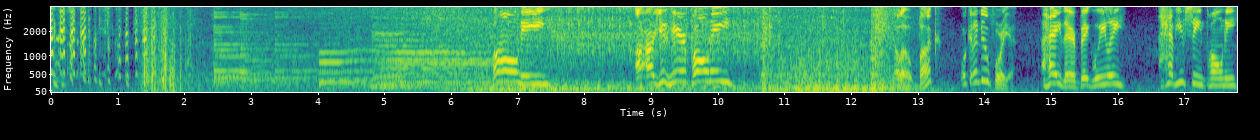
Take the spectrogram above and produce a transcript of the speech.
Pony! Are, you here, Pony? Hello, Buck. What can I do for you? Hey there, Big Wheelie. Have you seen Pony?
